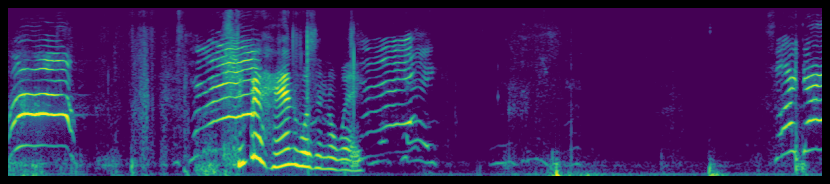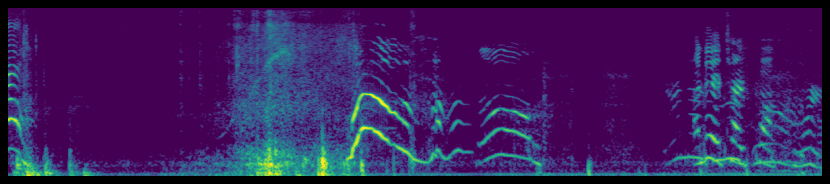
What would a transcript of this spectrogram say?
Ah! Stupid hand was in the way. Okay. Slide down. Woo! Oh. I did try parkour.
